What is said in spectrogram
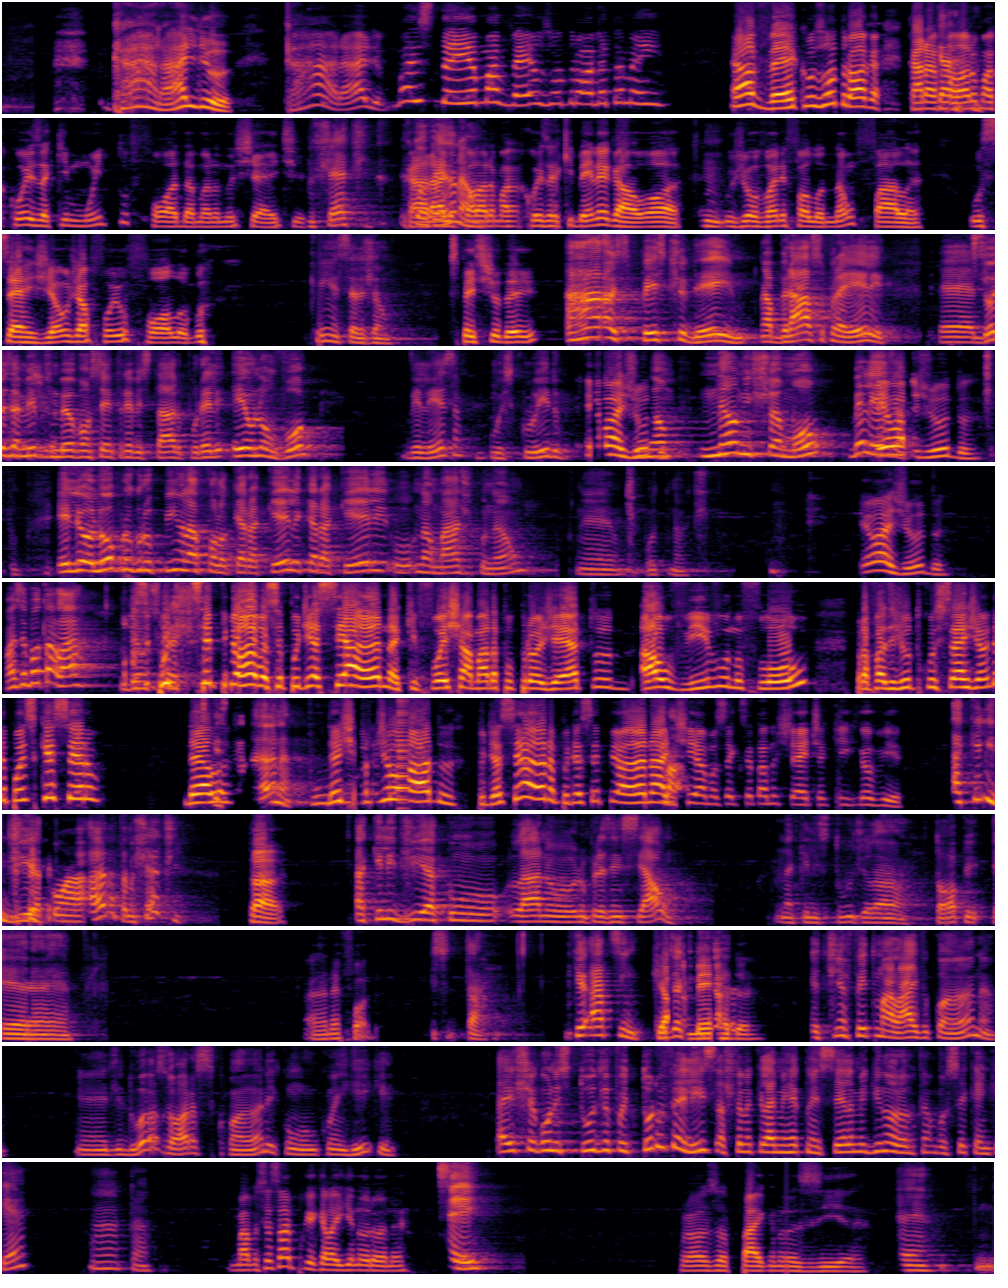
Caralho! Caralho! Mas daí uma velha usou droga também. É a véia que usou droga. Cara, Cara, falaram uma coisa aqui muito foda, mano, no chat. No chat? Caralho, vendo, falaram uma coisa aqui bem legal. Ó, hum. o Giovanni falou: não fala. O Serjão já foi ufólogo. Quem é Serjão? Space Today. Ah, Space Today. Abraço para ele. É, dois amigos meus vão ser entrevistados por ele. Eu não vou. beleza? O excluído. Eu ajudo. Não, não me chamou, beleza. Eu ajudo. Tipo, ele olhou pro grupinho lá e falou: quero aquele, quero aquele. O, não, mágico não. É, tipo, não. Eu ajudo. Mas eu vou estar tá lá. Você podia ser pior, você podia ser a Ana, que foi chamada pro projeto ao vivo no Flow para fazer junto com o Sérgio e depois esqueceram dela. Ana? Deixaram de lado. Podia ser a Ana, podia ser pior. Ana, Mas... tia, você que você tá no chat aqui que eu vi. Aquele dia com a. Ana tá no chat? Tá. Aquele dia com lá no, no presencial, naquele estúdio lá top, é. A Ana é foda. Isso tá. Que, ah, sim. Que é merda. Eu tinha feito uma live com a Ana é, de duas horas com a Ana e com, com o Henrique. Aí chegou no estúdio, foi todo feliz, achando que ela ia me reconhecer, ela me ignorou. Então, você quem quer? Ah, tá. Mas você sabe por que ela ignorou, né? Sei. Prosopagnosia. É,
